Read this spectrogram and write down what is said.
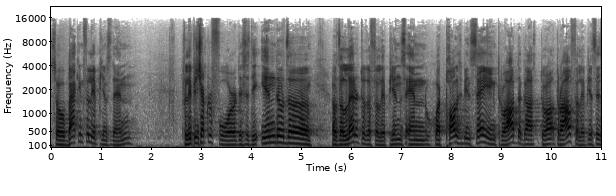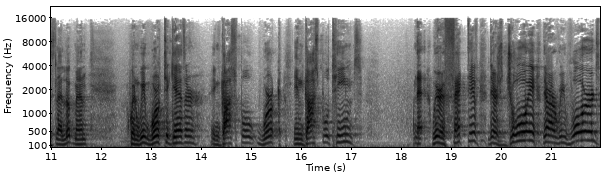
So back in Philippians then, Philippians chapter 4, this is the end of the of the letter to the Philippians, and what Paul has been saying throughout the throughout, throughout Philippians is like, look, man, when we work together in gospel work, in gospel teams. That we're effective, there's joy, there are rewards,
